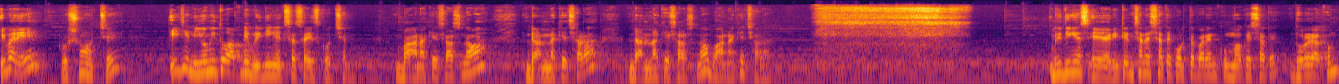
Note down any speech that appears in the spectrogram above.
এবারে প্রশ্ন হচ্ছে, এই যে নিয়মিত আপনি ব্রিদিং এক্সারসাইজ করছেন, বা নাকে শ্বাস নেওয়া, ডান নাকে ছাড়া, ডান নাকে শ্বাস নেওয়া বা নাকে ছাড়া। ব্রিদিংয়ে রিটেনশনের সাথে করতে পারেন কুম্ভকের সাথে। ধরে রাখুন।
